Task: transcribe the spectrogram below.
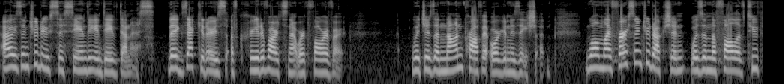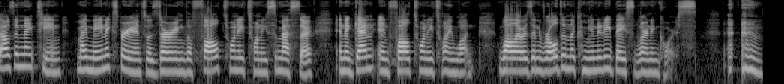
I was introduced to Sandy and Dave Dennis, the executors of Creative Arts Network Fall River which is a nonprofit organization. While my first introduction was in the fall of 2019, my main experience was during the fall 2020 semester and again in fall 2021 while I was enrolled in the community-based learning course.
